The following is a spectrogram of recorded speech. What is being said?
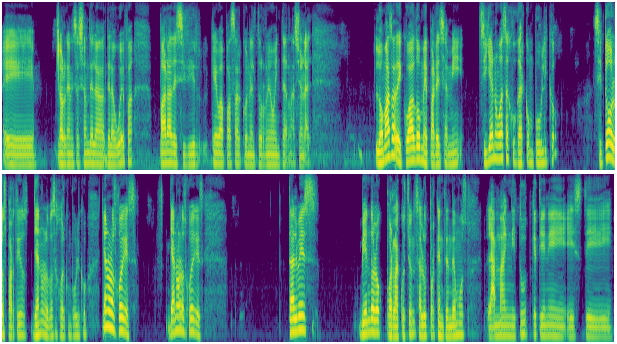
eh, la organización de la, de la UEFA para decidir qué va a pasar con el torneo internacional. Lo más adecuado me parece a mí, si ya no vas a jugar con público, si todos los partidos ya no los vas a jugar con público, ya no los juegues. Ya no los juegues. Tal vez viéndolo por la cuestión de salud, porque entendemos la magnitud que tiene este,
